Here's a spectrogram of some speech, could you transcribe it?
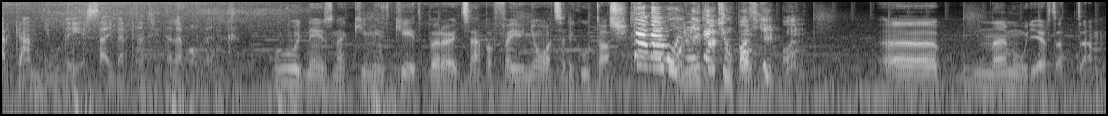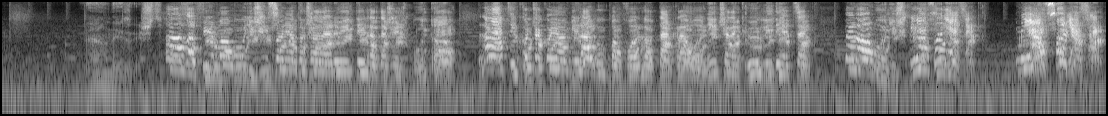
Arkham, New Day és Cyber Country tele van velük. Úgy néznek ki, mint két pörölycápa fejű nyolcadik utas. De nem úgy, mint egy csupasz. Ö, nem úgy értettem. Elnézést. Az a film amúgy is iszonyatosan előítéletes és buta. Látszik, hogy csak olyan világokban forgatták le, ahol nincsenek űrlidércek. Meg amúgy is, mi az, hogy ezek? Mi az, hogy ezek?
